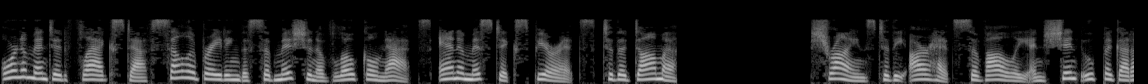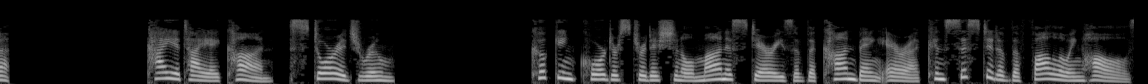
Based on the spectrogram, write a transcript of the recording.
ornamented flagstaff celebrating the submission of local nats animistic spirits to the Dhamma. Shrines to the Arhats Sivali and Shin Upagutta. Kayataye Khan, storage room cooking quarters traditional monasteries of the Konbaung era consisted of the following halls.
